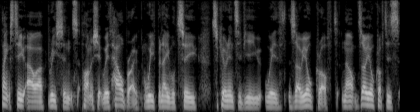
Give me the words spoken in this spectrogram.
thanks to our recent partnership with Halbro, we've been able to secure an interview with Zoe Aldcroft. Now, Zoe Aldcroft is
